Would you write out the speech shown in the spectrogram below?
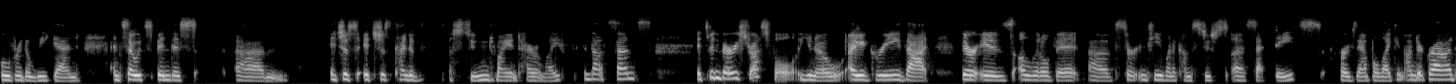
over the weekend. And so it's been this um it's just it's just kind of assumed my entire life in that sense it's been very stressful. You know, I agree that there is a little bit of certainty when it comes to uh, set dates. For example, like in undergrad,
